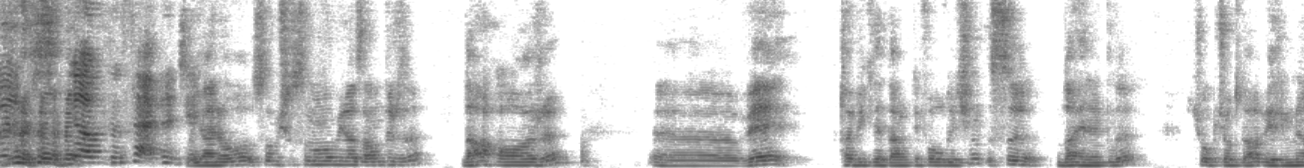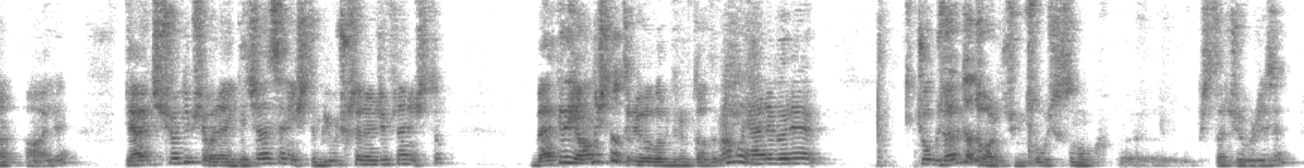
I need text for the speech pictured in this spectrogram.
böyle bir şey yaptın sadece. Yani o social smoke'u biraz andırdı. Daha ağırı eee, ve tabii ki de Leaf olduğu için ısı dayanıklı. Çok çok daha verimli hali. Gerçi şöyle bir şey var. Yani geçen sene içtim. Bir buçuk sene önce falan içtim. Belki de yanlış da hatırlıyor olabilirim tadını ama yani böyle çok güzel bir tadı vardı çünkü Social Smoke eee, Pistachio Breeze'in.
